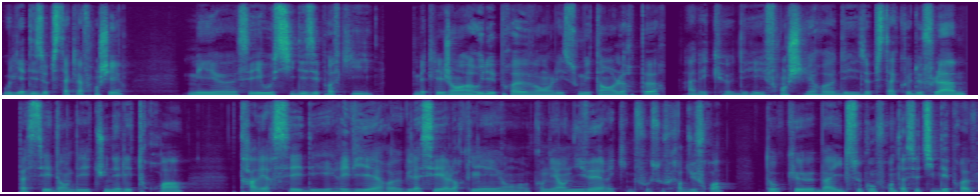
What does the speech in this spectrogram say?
où il y a des obstacles à franchir. Mais c'est aussi des épreuves qui mettent les gens à rude épreuve en les soumettant à leur peur avec des franchir des obstacles de flammes, passer dans des tunnels étroits, traverser des rivières euh, glacées alors qu'on est, en, hiver et qu'il faut souffrir du froid. Donc euh, bah, il se confronte à ce type d'épreuve.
